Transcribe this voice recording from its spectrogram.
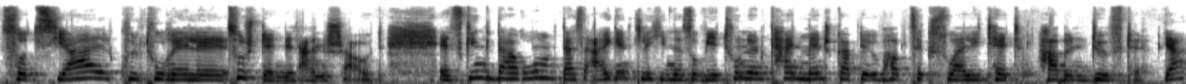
sozial-kulturelle Zustände anschaut, es ging darum, dass eigentlich in der Sowjetunion kein Mensch gab, der überhaupt Sexualität haben dürfte. Ja?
